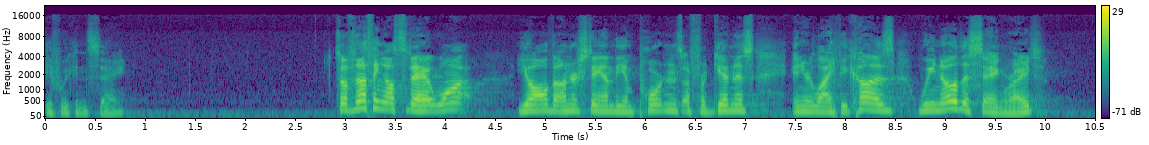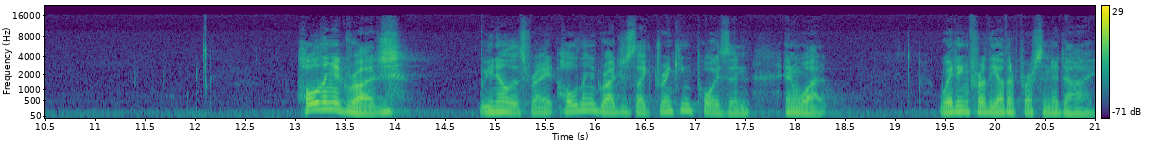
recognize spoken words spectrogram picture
if we can say. So, if nothing else today, I want you all to understand the importance of forgiveness in your life because we know this saying, right? Holding a grudge, we know this, right? Holding a grudge is like drinking poison and what? Waiting for the other person to die.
